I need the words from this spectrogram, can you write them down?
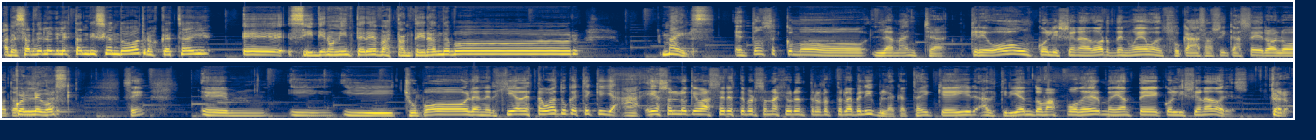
a pesar de lo que le están diciendo otros, ¿cachai? Eh, sí tiene un interés bastante grande por Miles. Entonces, como La Mancha creó un colisionador de nuevo en su casa, así casero a lo Tony Con Legos. Stark, ¿sí? Eh, y, y chupó la energía de esta weá, tú cachai que ya, ah, eso es lo que va a hacer este personaje durante el resto de la película, cachai, que ir adquiriendo más poder mediante colisionadores. Claro.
